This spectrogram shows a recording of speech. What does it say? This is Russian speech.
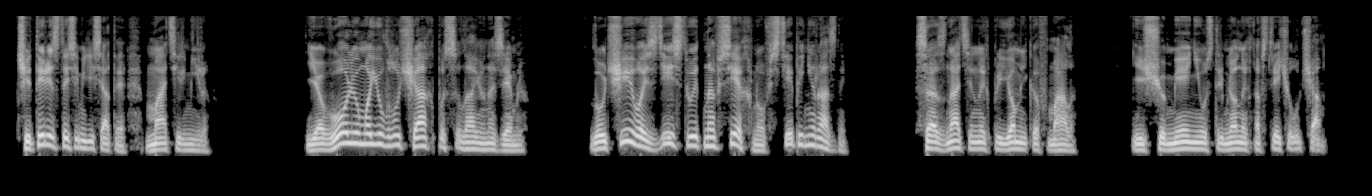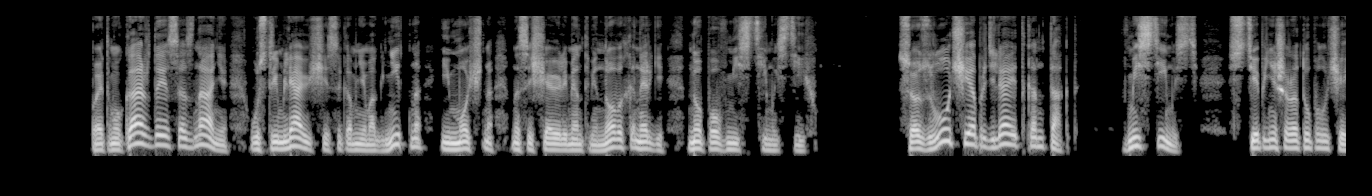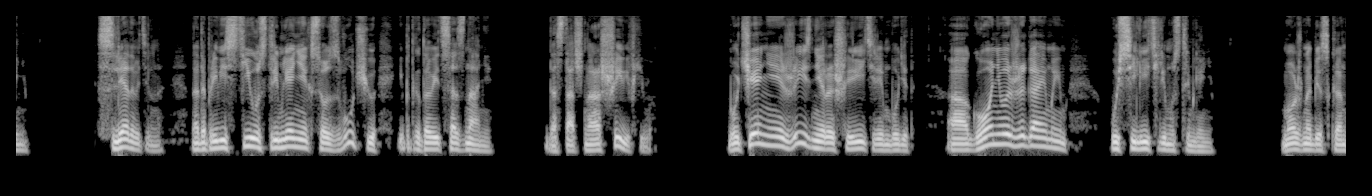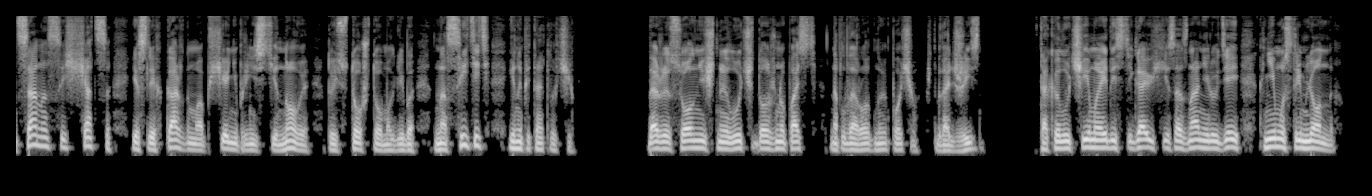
470. -е. Матерь мира. Я волю мою в лучах посылаю на землю. Лучи воздействуют на всех, но в степени разной. Сознательных приемников мало, еще менее устремленных навстречу лучам. Поэтому каждое сознание, устремляющееся ко мне магнитно и мощно, насыщаю элементами новых энергий, но по вместимости их. Созвучие определяет контакт, вместимость, степень и широту получения. Следовательно, надо привести устремление к созвучию и подготовить сознание, достаточно расширив его. В учении жизни расширителем будет, а огонь, выжигаемый им, усилителем устремления. Можно без конца насыщаться, если к каждому общению принести новое, то есть то, что могли бы насытить и напитать лучи. Даже солнечный луч должен упасть на плодородную почву, чтобы дать жизнь. Так и лучи мои, достигающие сознания людей, к ним устремленных.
